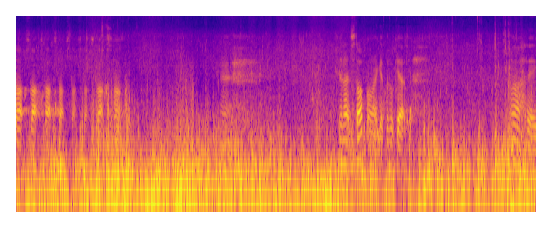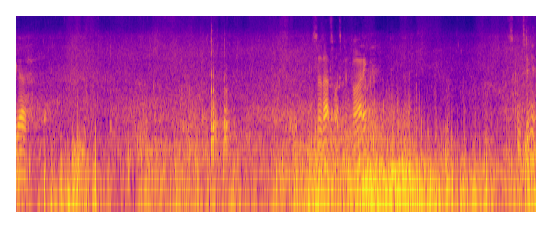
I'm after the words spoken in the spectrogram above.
stop, stop, stop, stop, stop, stop, stop, stop. If you don't stop, I get the hook out. Ah, oh, there you go. So that's what's been biting. Let's continue.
